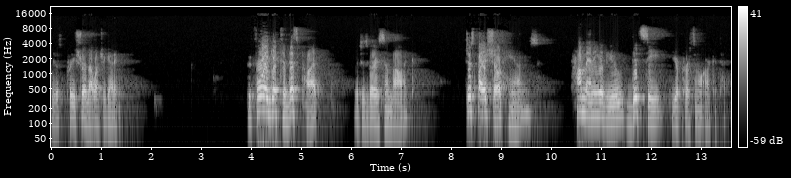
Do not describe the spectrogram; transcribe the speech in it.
You're just pretty sure about what you're getting. Before I get to this part, which is very symbolic, just by a show of hands, how many of you did see your personal archetype?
